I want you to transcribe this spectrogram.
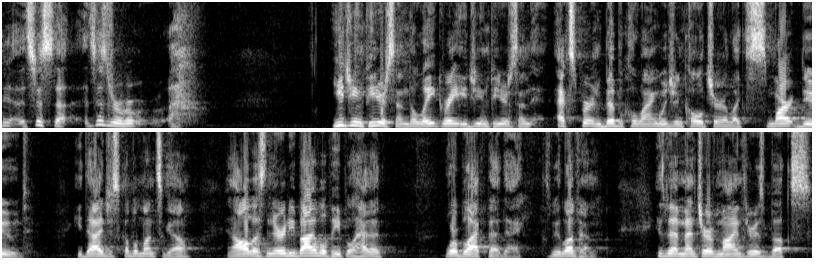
It's just, a, it's just a, Eugene Peterson, the late great Eugene Peterson, expert in biblical language and culture, like smart dude. He died just a couple months ago, and all of us nerdy Bible people had a wore black that day because we love him. He's been a mentor of mine through his books.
